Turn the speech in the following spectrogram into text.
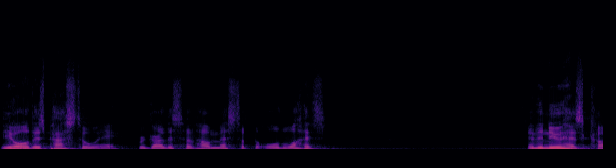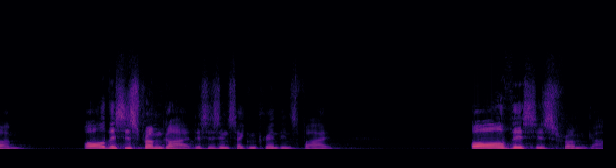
The old has passed away, regardless of how messed up the old was. And the new has come. All this is from God. This is in 2 Corinthians 5. All this is from God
